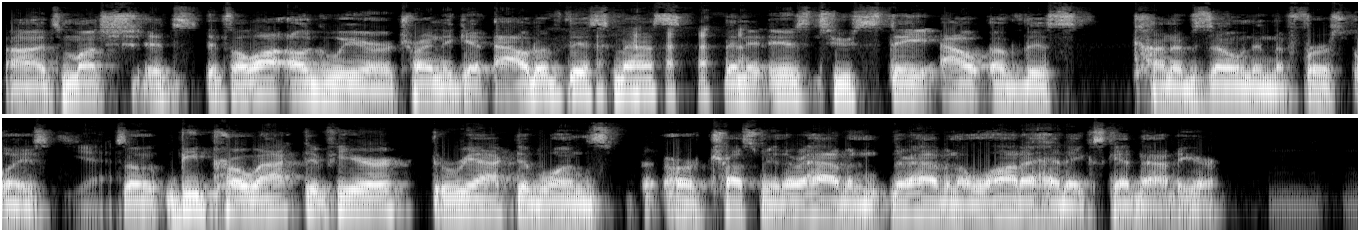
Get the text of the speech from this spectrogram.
Uh, it's much. It's it's a lot uglier trying to get out of this mess than it is to stay out of this kind of zone in the first place. Yeah. So be proactive here. The reactive ones are trust me, they're having they're having a lot of headaches getting out of here. Mm-hmm.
